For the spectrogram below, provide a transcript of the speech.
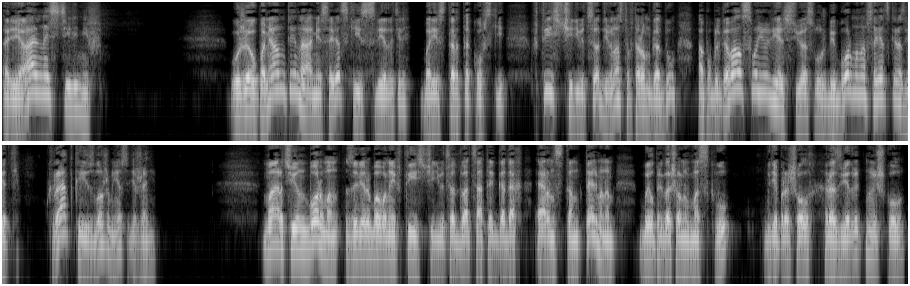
Реальность или миф? Уже упомянутый нами советский исследователь Борис Тартаковский в 1992 году опубликовал свою версию о службе Бормана в советской разведке. Кратко изложим ее содержание. Мартин Борман, завербованный в 1920-х годах Эрнстом Тельманом, был приглашен в Москву, где прошел разведывательную школу.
